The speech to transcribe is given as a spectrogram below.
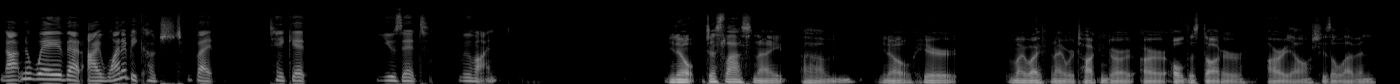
not in a way that I want to be coached, but take it, use it, move on. You know, just last night, um, you know, here, my wife and I were talking to our, our oldest daughter, Ariel. She's 11.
